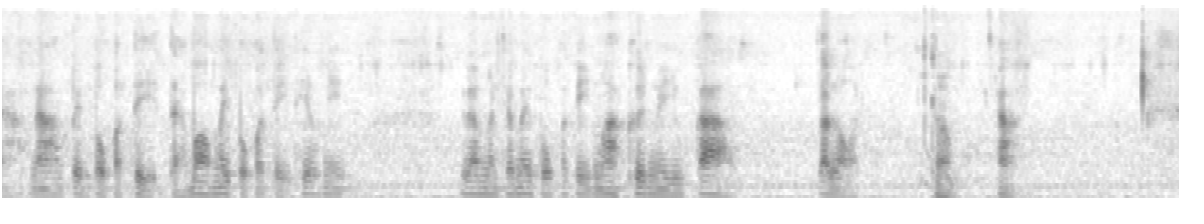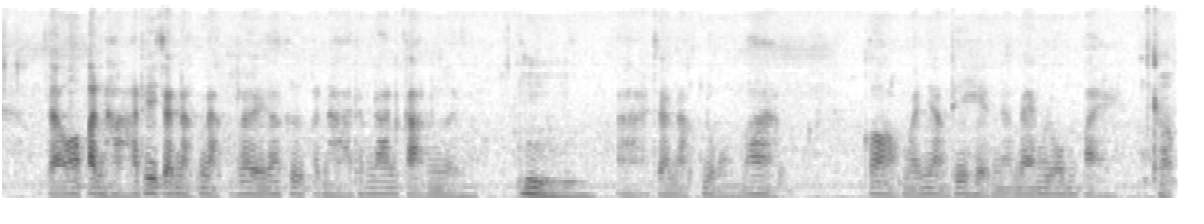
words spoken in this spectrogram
นะน้ำเป็นปกติ แต่ว่าไม่ปกติเที่ยวนี้ แล้วมันจะไม่ปกติมากขึ้นในยุคเก้าตลอดครับอะแต่ว่าปัญหาที่จะหนักๆเลยก็คือปัญหาทางด้านการเงินอืมอ่าจะหนักหน่วงมาก ก็เหมือนอย่างที่เห็นนะแบงค์ล้มไปครับ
